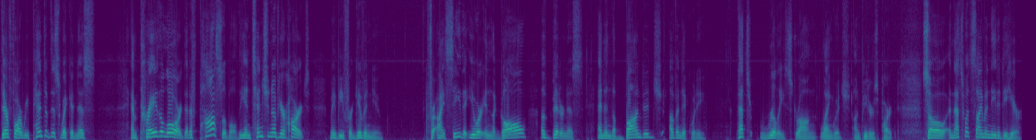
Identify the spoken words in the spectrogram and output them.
Therefore, repent of this wickedness and pray the Lord that, if possible, the intention of your heart may be forgiven you. For I see that you are in the gall of bitterness and in the bondage of iniquity. That's really strong language on Peter's part. So, and that's what Simon needed to hear.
